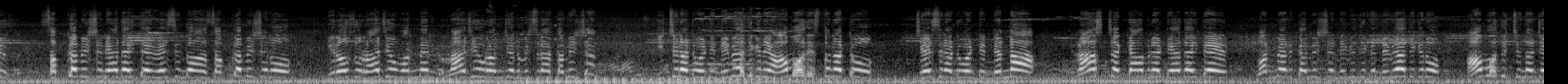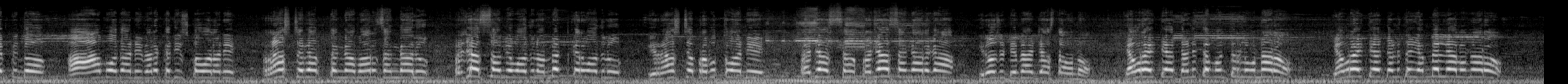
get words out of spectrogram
సబ్ కమిషన్ ఏదైతే వేసిందో ఆ సబ్ కమిషన్ ఈరోజు రాజీవ్ వర్మన్ రాజీవ్ రంజన్ మిశ్రా కమిషన్ ఇచ్చినటువంటి నివేదికని ఆమోదిస్తున్నట్టు చేసినటువంటి నిన్న రాష్ట్ర కేబినెట్ ఏదైతే వన్ మ్యాన్ కమిషన్ నివేదిక నివేదికను ఆమోదించిందని చెప్పిందో ఆ ఆమోదాన్ని వెనక్కి తీసుకోవాలని రాష్ట్ర వ్యాప్తంగా మాన సంఘాలు ప్రజాస్వామ్యవాదులు అంబేద్కర్ వాదులు ఈ రాష్ట్ర ప్రభుత్వాన్ని ప్రజా ప్రజా సంఘాలుగా ఈరోజు డిమాండ్ చేస్తా ఉన్నాం. ఎవరైతే దళిత మంత్రులు ఉన్నారో ఎవరైతే దళిత ఎమ్మెల్యేలు ఉన్నారో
